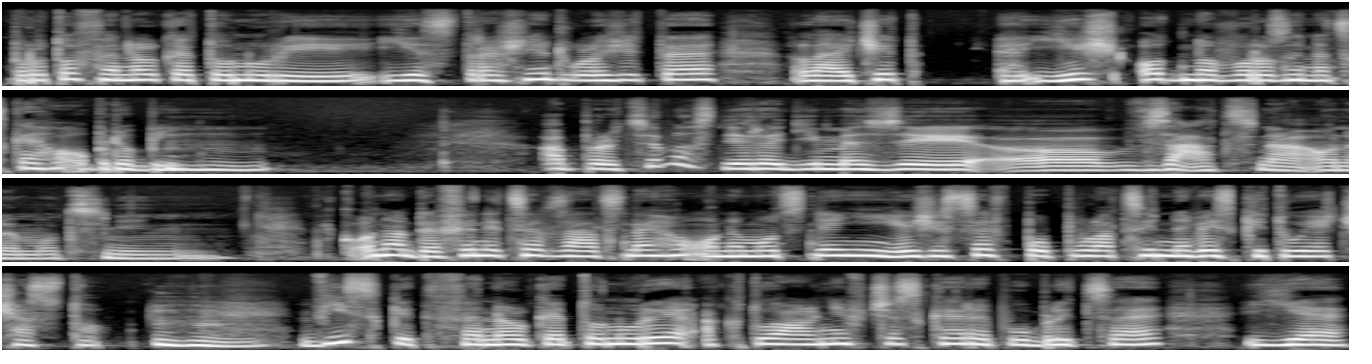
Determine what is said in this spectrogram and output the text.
Proto fenylketonurii je strašně důležité léčit již od novorozeneckého období. Mm-hmm. A proč se vlastně řadí mezi uh, vzácná onemocnění? Tak ona definice vzácného onemocnění je, že se v populaci nevyskytuje často. Mm-hmm. Výskyt fenylketonurie aktuálně v České republice je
